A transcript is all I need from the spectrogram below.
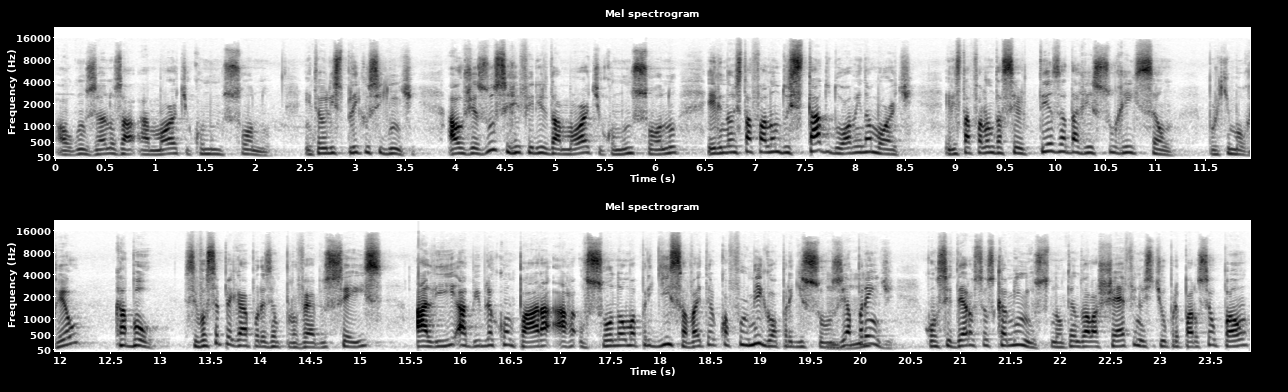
há alguns anos, A Morte como um Sono. Então ele explica o seguinte: ao Jesus se referir da morte como um sono, ele não está falando do estado do homem na morte. Ele está falando da certeza da ressurreição. Porque morreu, acabou. Se você pegar, por exemplo, Provérbios 6, ali a Bíblia compara a, o sono a uma preguiça. Vai ter com a formiga, o preguiçoso, uhum. e aprende. Considera os seus caminhos, não tendo ela chefe, no estio prepara o seu pão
